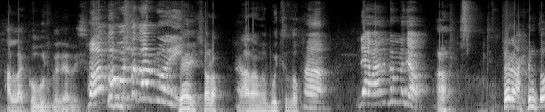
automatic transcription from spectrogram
আল্লাহ কবুল করে আনিস। হ্যাঁ কবুল তো করবোই। এই চলো আরামে বইতে দাও। হ্যাঁ। যাও আমি তোমরা যাও। এ রাখেন তো।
